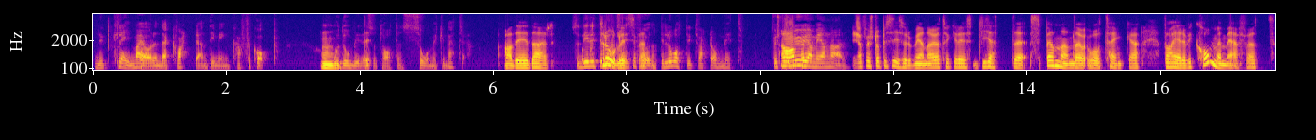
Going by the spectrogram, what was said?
nu claimar jag den där kvarten till min kaffekopp. Mm. Och då blir resultaten så mycket bättre. Ja, det är där. Så det är lite motsägelsefullt. Det låter ju tvärtomigt. Förstår ja, du hur jag menar? Jag förstår precis hur du menar. Jag tycker det är jättespännande att tänka vad är det vi kommer med? För att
